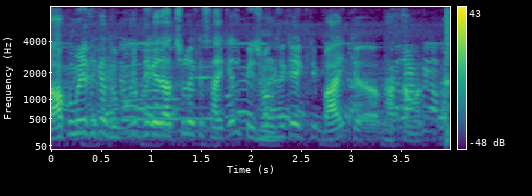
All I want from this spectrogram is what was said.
ডাকুমেরি থেকে ধুপগুড়ির দিকে যাচ্ছিল একটি সাইকেল পিছন থেকে একটি বাইক ধাক্কা মারে।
